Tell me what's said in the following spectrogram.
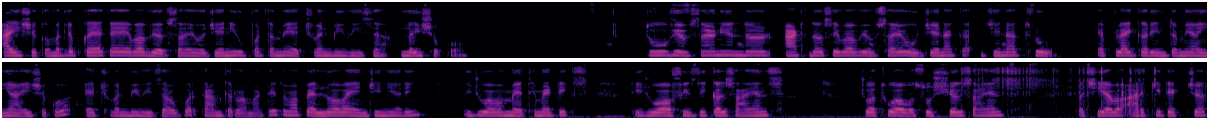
આવી શકે, મતલબ કયા કયા એવા વ્યવસાયો જેની ઉપર તમે એચ વન બી વિઝા લઈ શકો. તો વ્યવસાયોની અંદર આઠ દસ એવા વ્યવસાયો જેના જેના થ્રુ એપ્લાય કરીને તમે અહીંયા આવી શકો એચ વન બી વિઝા ઉપર કામ કરવા માટે. તો પહેલું આવા એન્જિનિયરિંગ બીજું આવા મેથેમેટિક્સ ત્રીજું આવા ફિઝિકલ સાયન્સ ચોથું આવા સોશિયલ સાયન્સ પછી આવા આર્કિટેક્ચર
